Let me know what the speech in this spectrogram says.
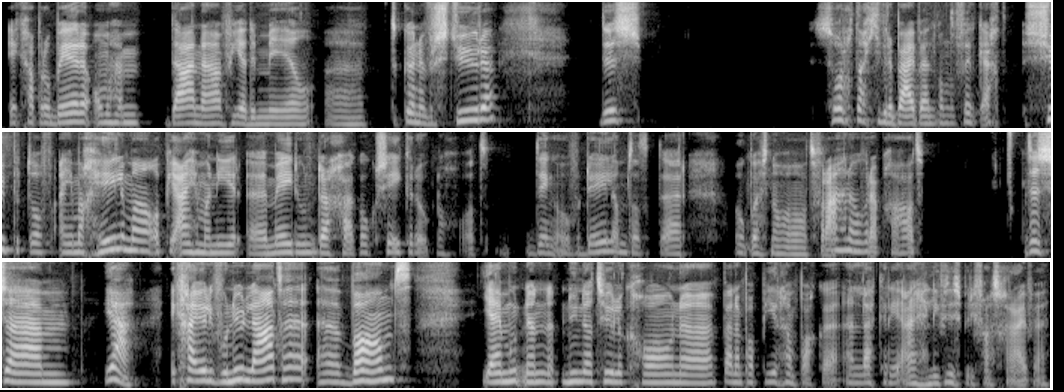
ik ga proberen om hem daarna via de mail uh, te kunnen versturen. Dus zorg dat je erbij bent, want dat vind ik echt super tof. En je mag helemaal op je eigen manier uh, meedoen. Daar ga ik ook zeker ook nog wat dingen over delen, omdat ik daar ook best nog wel wat vragen over heb gehad. Dus um, ja, ik ga jullie voor nu laten, uh, want jij moet nu natuurlijk gewoon uh, pen en papier gaan pakken en lekker je eigen liefdesbrief gaan schrijven.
